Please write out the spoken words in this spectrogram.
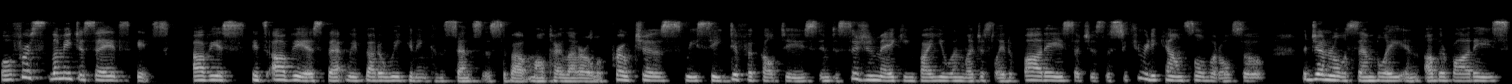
Well, first, let me just say it's it's obvious it's obvious that we've got a weakening consensus about multilateral approaches. We see difficulties in decision making by UN legislative bodies such as the Security Council, but also the General Assembly and other bodies.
